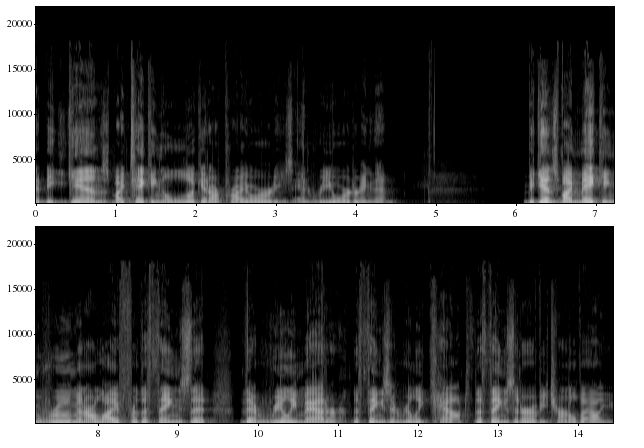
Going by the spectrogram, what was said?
it begins by taking a look at our priorities and reordering them. It begins by making room in our life for the things that, that really matter, the things that really count, the things that are of eternal value.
